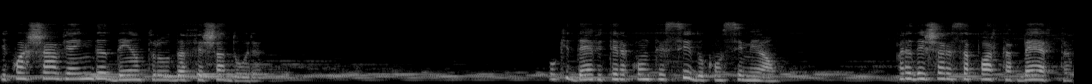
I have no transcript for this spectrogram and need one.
e com a chave ainda dentro da fechadura. O que deve ter acontecido com Simeão para deixar essa porta aberta?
